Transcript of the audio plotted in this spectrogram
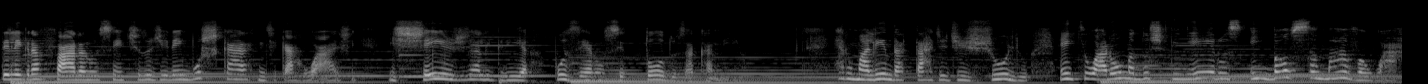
telegrafara no sentido de irem buscar de carruagem e, cheios de alegria, puseram-se todos a caminho. Era uma linda tarde de julho em que o aroma dos pinheiros embalsamava o ar.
